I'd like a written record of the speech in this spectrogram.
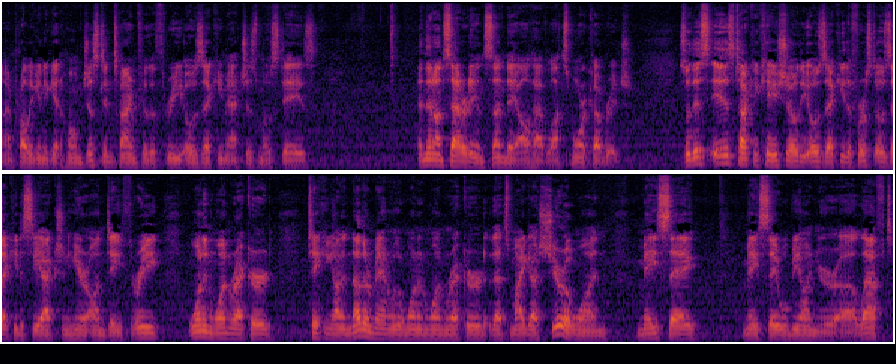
I'm probably going to get home just in time for the three Ozeki matches most days. And then on Saturday and Sunday, I'll have lots more coverage. So this is Takakeisho, the Ozeki, the first Ozeki to see action here on day three. One and one record, taking on another man with a one and one record. That's Maegashira one, Meisei. Meisei will be on your uh, left.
